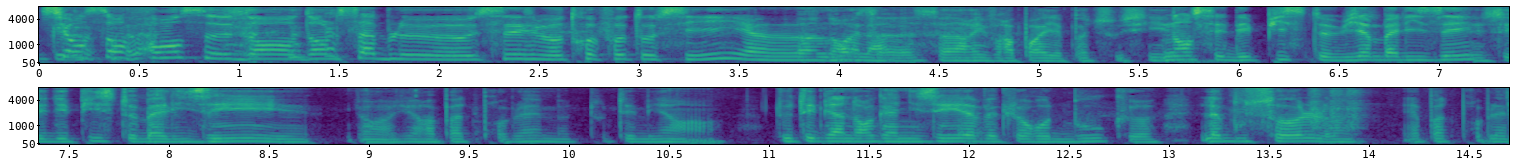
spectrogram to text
Si on s'enfonce dans, dans le sable, euh, c'est votre faute aussi. euh, Ah non, voilà. ça, n'arrivera pas, il n'y a pas de souci. Non, c'est des pistes bien balisées. C'est- des pistes balisées, il n'y aura, aura pas de problème. Tout est bien, tout est bien organisé avec le roadbook, euh, la boussole, il n'y a pas de problème.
